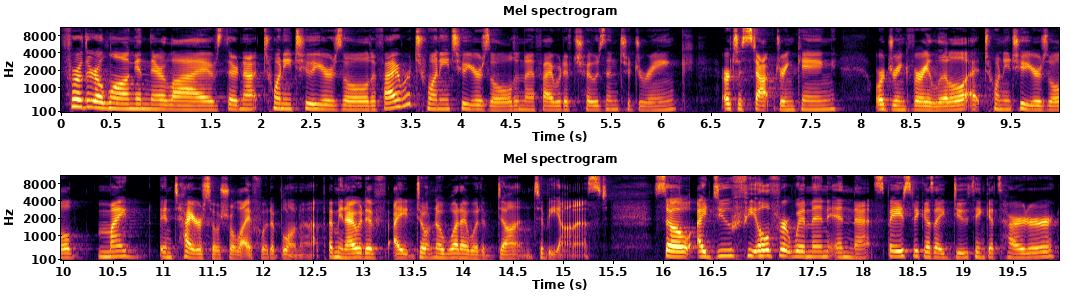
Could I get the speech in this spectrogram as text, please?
further along in their lives. They're not 22 years old. If I were 22 years old and if I would have chosen to drink or to stop drinking or drink very little at 22 years old, my entire social life would have blown up. I mean, I would have, I don't know what I would have done, to be honest. So I do feel for women in that space because I do think it's harder.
